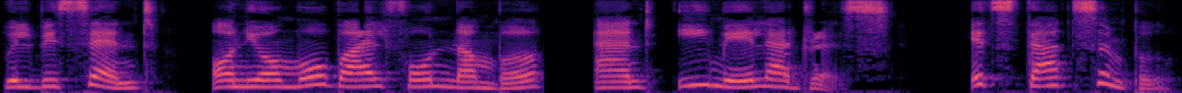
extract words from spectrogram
will be sent on your mobile phone number and email address. It's that simple.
